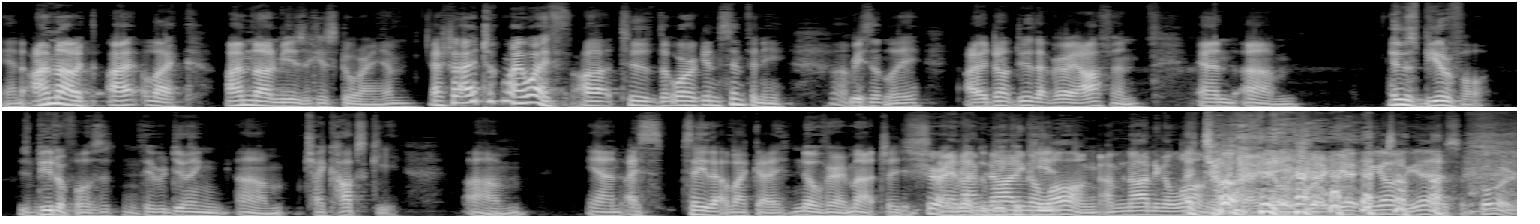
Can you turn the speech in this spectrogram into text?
And I'm not a I like I'm not a music historian. Actually, I took my wife uh, to the Oregon Symphony huh. recently. I don't do that very often, and um, it was beautiful. It was beautiful. It was, hmm. they were doing um, Tchaikovsky, hmm. um, and I say that like I know very much. I, sure, I and I'm nodding Wikipedia... along. I'm nodding along. I, like I know exactly. oh, yes, of course.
